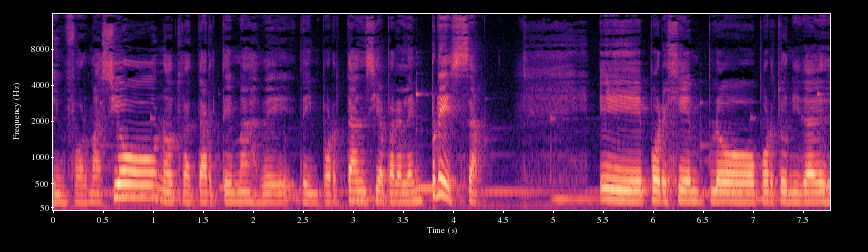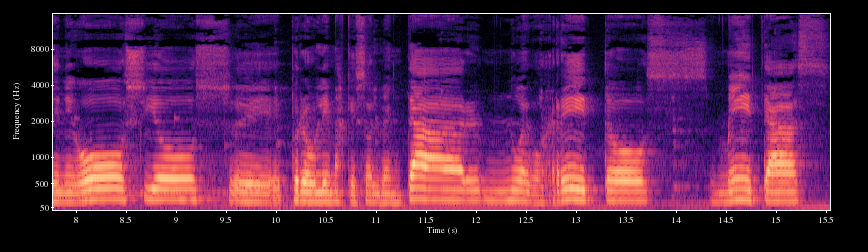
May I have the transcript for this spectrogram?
información o tratar temas de, importancia para la empresa. Eh, por ejemplo, oportunidades de negocios, eh, problemas que solventar, nuevos retos, metas.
